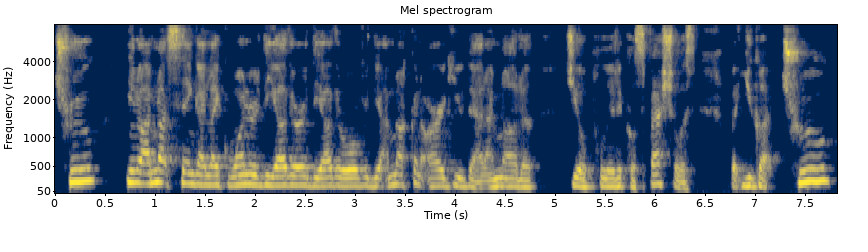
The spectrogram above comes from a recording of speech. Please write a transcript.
true. You know, I'm not saying I like one or the other or the other over the. I'm not going to argue that. I'm not a geopolitical specialist, but you got true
